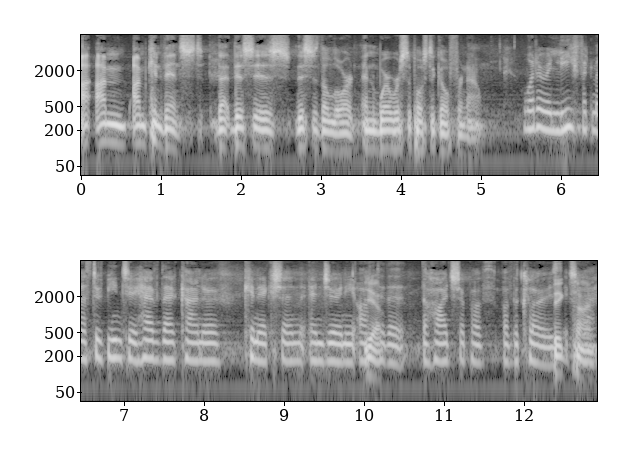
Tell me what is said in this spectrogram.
I I'm I'm convinced that this is this is the Lord and where we're supposed to go for now. What a relief it must have been to have that kind of connection and journey after yeah. the, the hardship of, of the close. Big time.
